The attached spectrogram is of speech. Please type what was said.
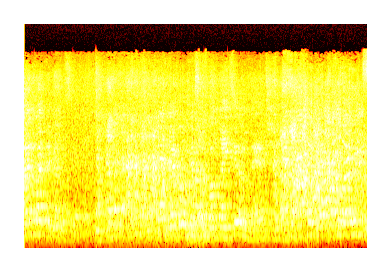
Mas não vai pegar você. Ele vai foto na internet. Pegar voando.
